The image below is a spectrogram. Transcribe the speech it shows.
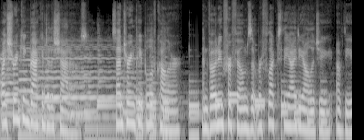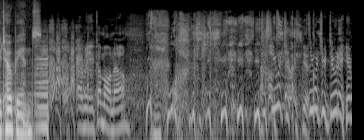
by shrinking back into the shadows, centering people of color, and voting for films that reflect the ideology of the utopians. I mean, come on now. see what you see what you do to him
